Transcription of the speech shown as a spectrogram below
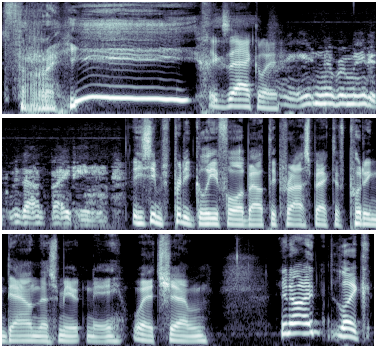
three. Exactly. You never made it without biting. He seems pretty gleeful about the prospect of putting down this mutiny, which, um, you know, I like.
